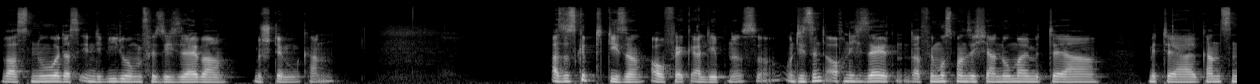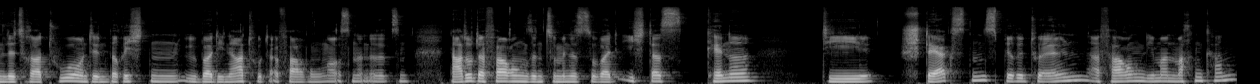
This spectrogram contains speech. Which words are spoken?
was nur das Individuum für sich selber bestimmen kann. Also es gibt diese Aufweckerlebnisse und die sind auch nicht selten. Dafür muss man sich ja nur mal mit der mit der ganzen Literatur und den Berichten über die Nahtoderfahrungen auseinandersetzen. Nahtoderfahrungen sind zumindest, soweit ich das kenne, die stärksten spirituellen Erfahrungen, die man machen kann.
